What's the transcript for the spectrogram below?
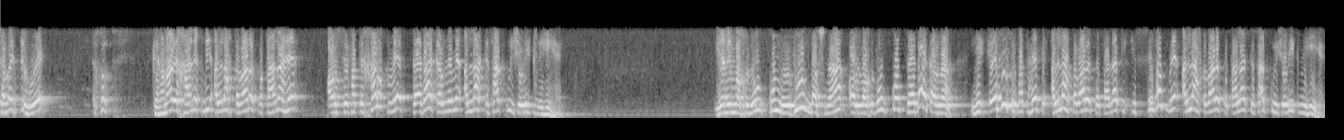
سمجھتے ہوئے کہ ہمارے خالق بھی اللہ تبارک و تعالیٰ ہے اور صفت خلق میں پیدا کرنے میں اللہ کے ساتھ کوئی شریک نہیں ہے۔ یعنی مخلوق کو وجود بخشنا اور مخلوق کو پیدا کرنا یہ ایسی صفت ہے کہ اللہ تبارک و تعالیٰ کی اس صفت میں اللہ تبارک و تعالیٰ کے ساتھ کوئی شریک نہیں ہے۔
